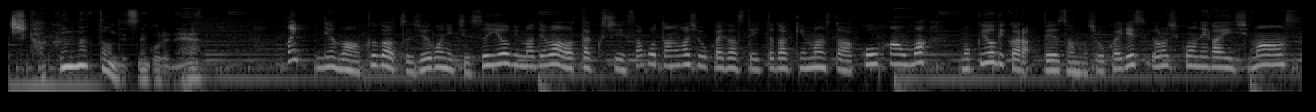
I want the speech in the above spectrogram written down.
資格になったんですね、これね。はい。では9月15日水曜日までは私サボタンが紹介させていただきました。後半は木曜日からベルさんの紹介です。よろしくお願いします。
